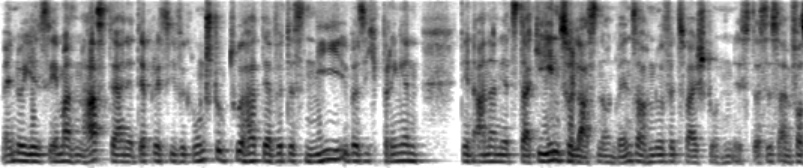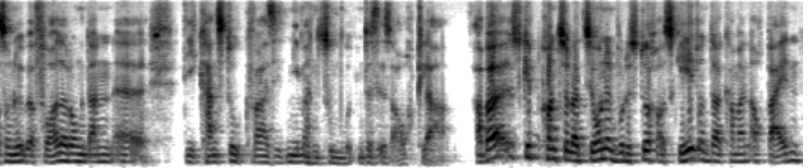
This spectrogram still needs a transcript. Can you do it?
wenn du jetzt jemanden hast, der eine depressive Grundstruktur hat, der wird es nie über sich bringen, den anderen jetzt da gehen zu lassen und wenn es auch nur für zwei Stunden ist. Das ist einfach so eine Überforderung dann, äh, die kannst du quasi niemandem zumuten, das ist auch klar. Aber es gibt Konstellationen, wo das durchaus geht und da kann man auch beiden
